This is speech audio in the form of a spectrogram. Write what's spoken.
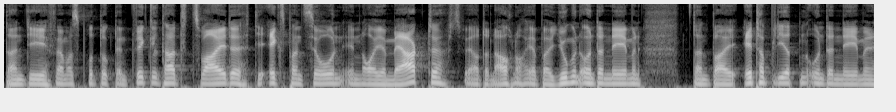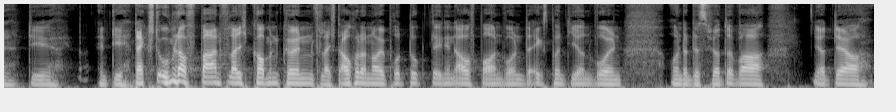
dann die, wenn man das Produkt entwickelt hat, zweite, die Expansion in neue Märkte, das wäre dann auch noch eher bei jungen Unternehmen, dann bei etablierten Unternehmen, die in die nächste Umlaufbahn vielleicht kommen können, vielleicht auch wieder neue Produktlinien aufbauen wollen expandieren wollen. Und dann das vierte war ja der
